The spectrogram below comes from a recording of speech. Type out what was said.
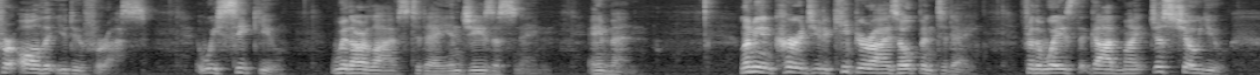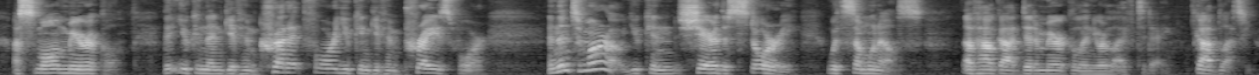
for all that you do for us. We seek you with our lives today in Jesus' name. Amen. Let me encourage you to keep your eyes open today for the ways that God might just show you a small miracle that you can then give him credit for, you can give him praise for. And then tomorrow you can share the story with someone else of how God did a miracle in your life today. God bless you.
